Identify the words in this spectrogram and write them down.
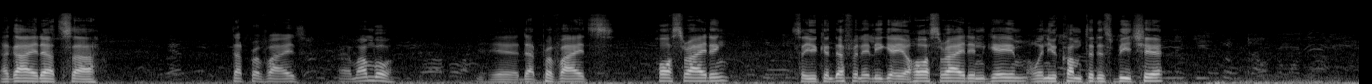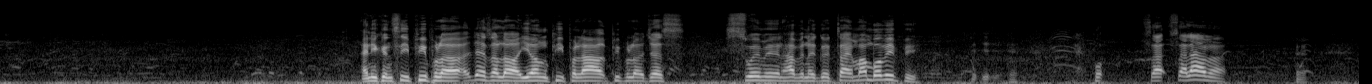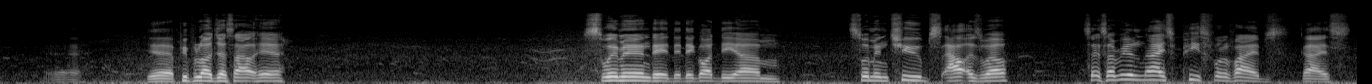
a guy that's uh, that provides uh, mambo. Yeah, that provides horse riding. So you can definitely get your horse riding game when you come to this beach here. And you can see people are, there's a lot of young people out. People are just swimming, having a good time. Mambo vipi? Sa- Salama. Yeah. yeah, people are just out here swimming. They, they, they got the um, swimming tubes out as well. So it's a real nice, peaceful vibes, guys.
